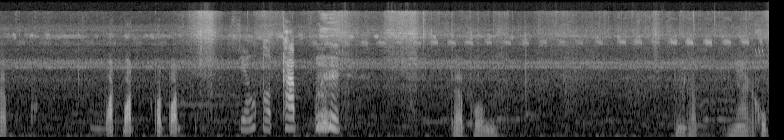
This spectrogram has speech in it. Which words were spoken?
ครับปอดปอดปอดปอดเสียงตดครับ ครับผมเป็นครับหญ้ากับคุบ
